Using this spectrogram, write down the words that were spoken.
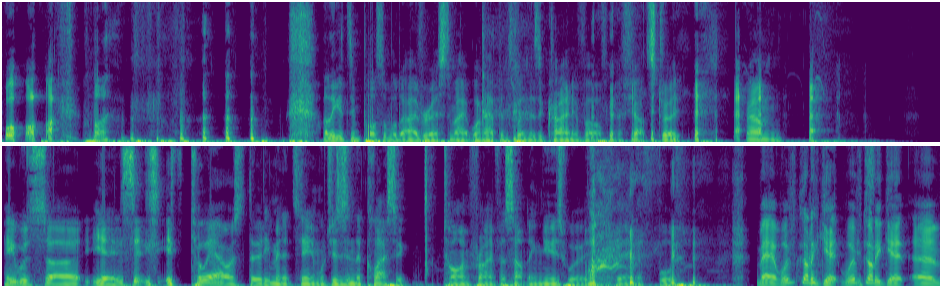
What? I think it's impossible to overestimate what happens when there's a crane involved in a shut street. Um, he was, uh, yeah, it's, it's, it's two hours thirty minutes in, which is in the classic time frame for something newsworthy being afoot. Man, we've got to get, we've got to get uh,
